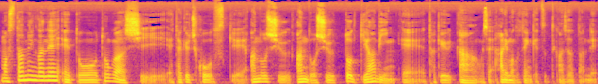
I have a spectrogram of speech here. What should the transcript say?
まあスタメンがね、えっ、と、富樫、竹内康介、安藤修、安藤修とギャビン、えー、竹内、あ、ごめんなさい、張本天傑って感じだったんで、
